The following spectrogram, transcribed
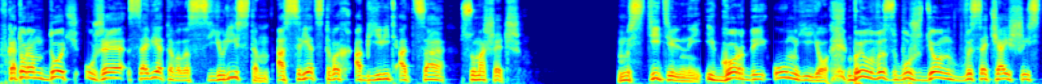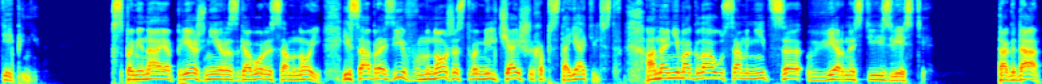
в котором дочь уже советовалась с юристом о средствах объявить отца сумасшедшим. Мстительный и гордый ум ее был возбужден в высочайшей степени. Вспоминая прежние разговоры со мной и сообразив множество мельчайших обстоятельств, она не могла усомниться в верности известия. Тогда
